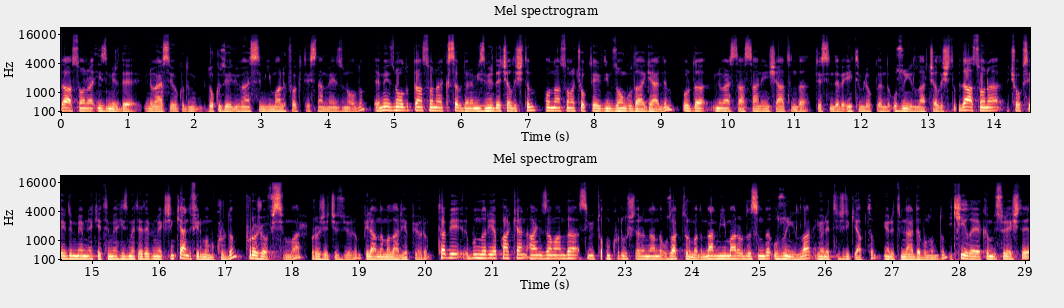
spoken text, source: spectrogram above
Daha sonra İzmir'de üniversiteyi okudum. 9 Eylül Üniversitesi Mimarlık Fakültesinden mezun oldum. E, mezun olduktan sonra kısa bir dönem İzmir'de çalıştım. Ondan sonra çok sevdiğim Zonguldak'a geldim. Burada üniversite hastane inşaatında, ötesinde ve eğitim bloklarında uzun yıllar çalıştım. Daha sonra çok sevdiğim memleketime hizmet edebilmek için kendi firmamı kurdum. Proje ofisim var. Proje çiziyorum, planlamalar yapıyorum. Tabii bunları yaparken aynı zamanda sivil toplum kuruluşlarından da uzak durmadım. Ben Mimar Odası'nda uzun yıllar yöneticilik yaptım. Yönetimlerde bulundum. İki yıla yakın bir süreçte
